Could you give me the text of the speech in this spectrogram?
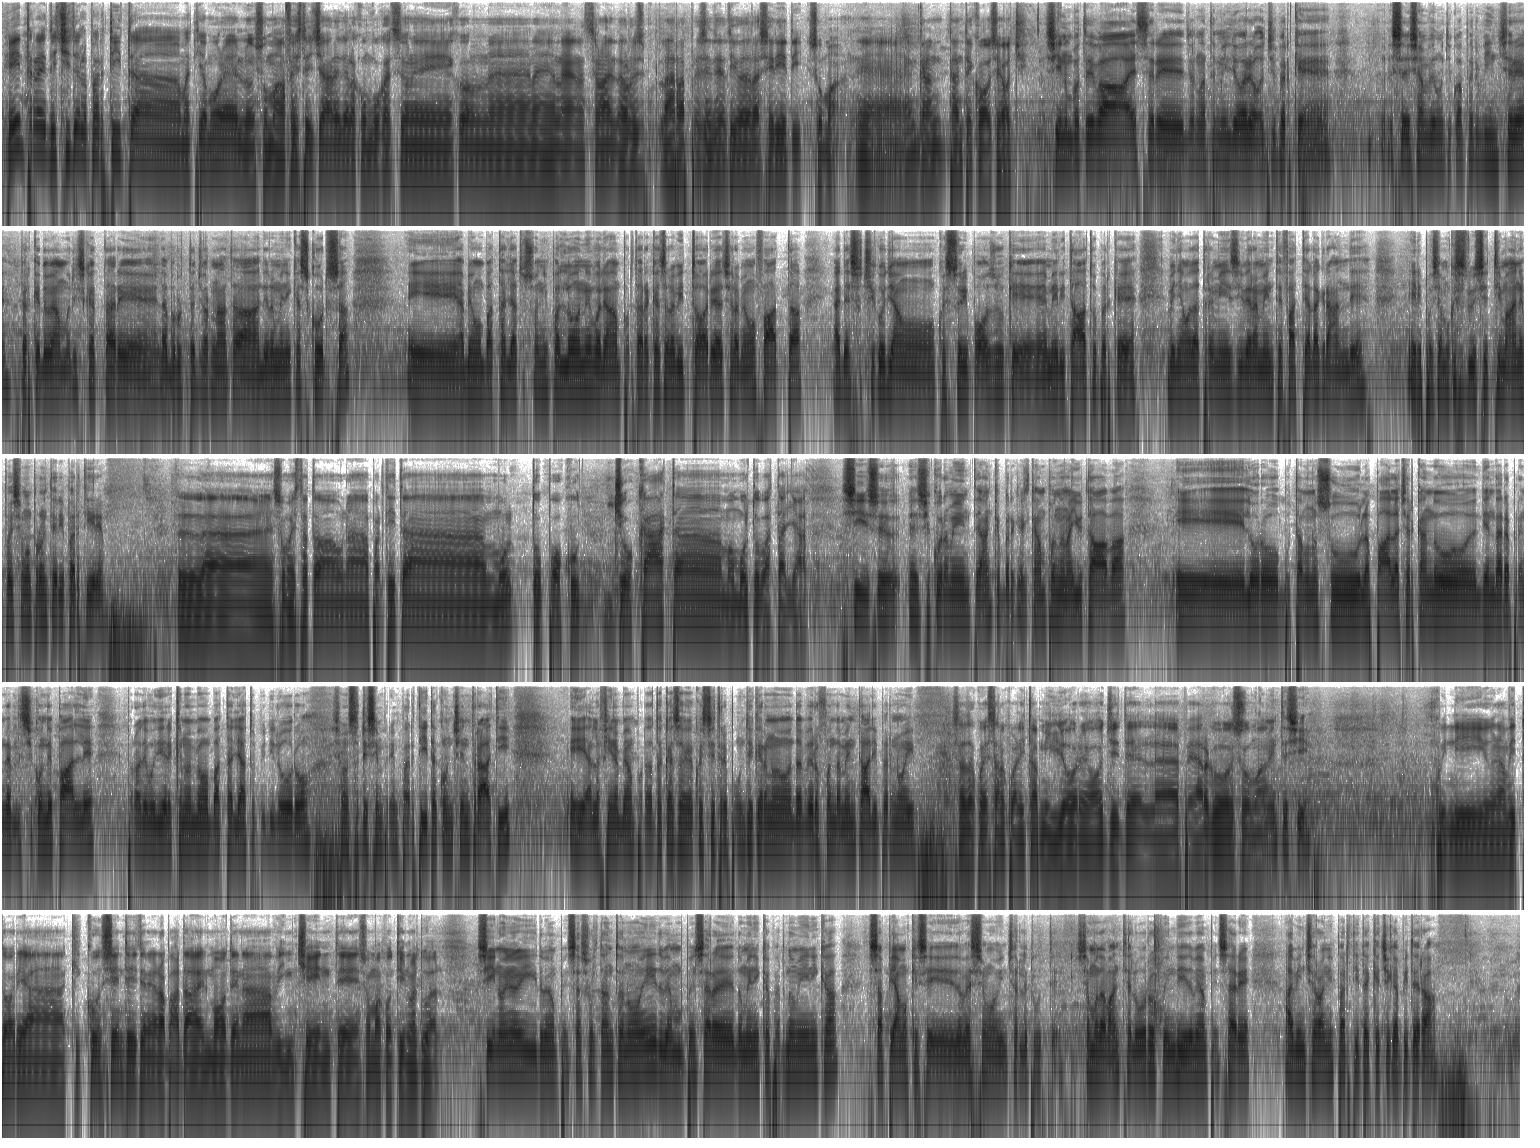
Entra e decide la partita Mattia Morello, insomma, a festeggiare della convocazione con eh, la, nazionale, la, rappresentativa della Serie D, insomma, eh, gran, tante cose oggi. Sì, non poteva essere giornata migliore oggi perché siamo venuti qua per vincere, perché dovevamo riscattare la brutta giornata di domenica scorsa e abbiamo battagliato su ogni pallone, volevamo portare a casa la vittoria, ce l'abbiamo fatta e adesso ci godiamo questo riposo che è meritato perché veniamo da tre mesi veramente fatti alla grande e riposiamo queste due settimane e poi siamo pronti a ripartire. La, insomma è stata una partita molto poco giocata ma molto battagliata. Sì, sicuramente, anche perché il campo non aiutava e loro buttavano su la palla cercando di andare a prendere le seconde palle, però devo dire che noi abbiamo battagliato più di loro, siamo stati sempre in partita, concentrati e alla fine abbiamo portato a casa questi tre punti che erano davvero fondamentali per noi. È stata questa la qualità migliore oggi del Pergo? Insomma. Assolutamente sì quindi una vittoria che consente di tenere a bada il Modena vincente, insomma continua il duello. Sì, noi, noi, dobbiamo pensare soltanto a noi, dobbiamo pensare domenica per domenica, sappiamo che se dovessimo vincerle tutte siamo davanti a loro, quindi dobbiamo pensare a vincere ogni partita che ci capiterà.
